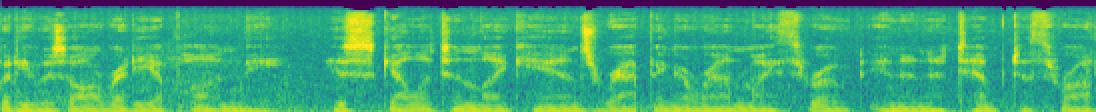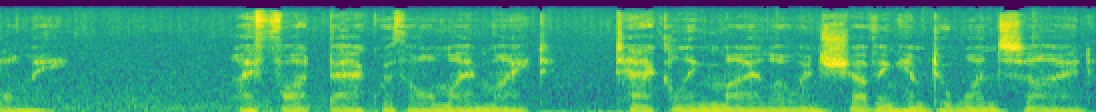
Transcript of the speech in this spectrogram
But he was already upon me, his skeleton like hands wrapping around my throat in an attempt to throttle me. I fought back with all my might, tackling Milo and shoving him to one side,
